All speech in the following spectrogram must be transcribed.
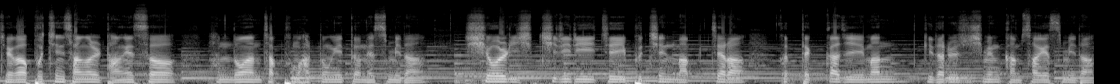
제가 부친상을 당해서 한동안 작품 활동이 뜸했습니다. 10월 27일이 저희 부친 막제라 그때까지만 기다려주시면 감사하겠습니다.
